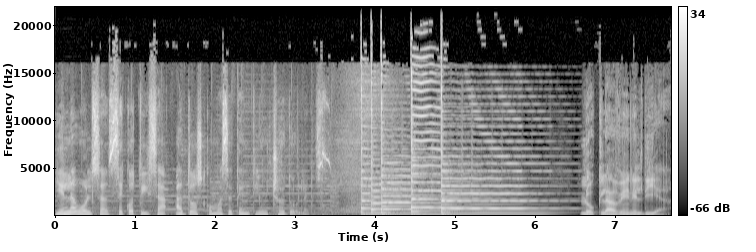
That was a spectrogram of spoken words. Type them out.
y en la bolsa se cotiza a 2,78 dólares lo clave en el día.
